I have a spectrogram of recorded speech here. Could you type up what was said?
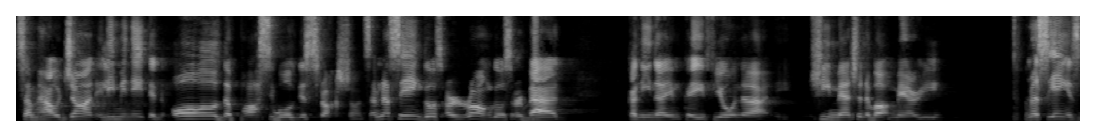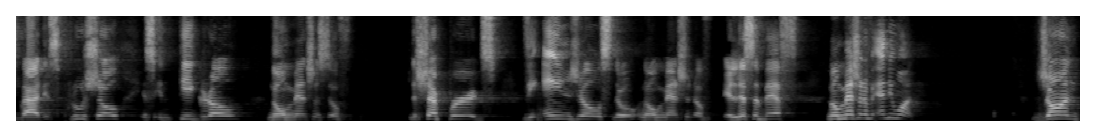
Somehow, John eliminated all the possible destructions. I'm not saying those are wrong, those are bad. Kanina, yung kay Fiona, she mentioned about Mary. I'm not saying it's bad, it's crucial, it's integral. No mentions of the shepherds, the angels, no, no mention of Elizabeth, no mention of anyone. John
